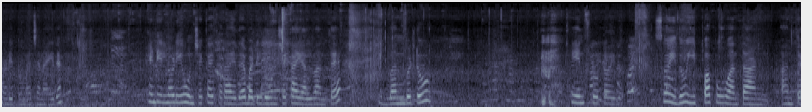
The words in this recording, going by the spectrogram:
ನೋಡಿ ತುಂಬ ಚೆನ್ನಾಗಿದೆ. ಆ್ಯಂಡ್ ಇಲ್ಲಿ ನೋಡಿ ಹುಣ್ಸೆಕಾಯಿ ಥರ ಇದೆ ಬಟ್ ಇದು ಹುಣ್ಸೆಕಾಯಿ ಅಲ್ವಂತೆ ಇದು ಬಂದ್ಬಿಟ್ಟು ಏನು ಫ್ರೂಟೋ ಇದು? ಸೊ ಇದು ಇಪ್ಪ ಹೂವು ಅಂತ ಅಂತೆ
